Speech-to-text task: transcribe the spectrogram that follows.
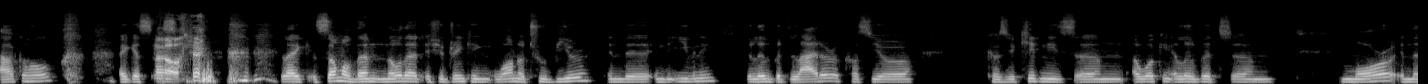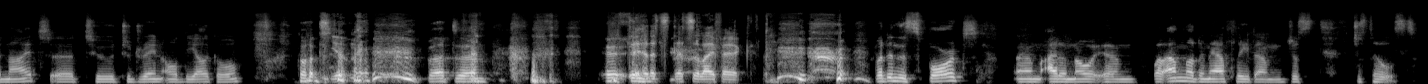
alcohol. I guess. Oh. like some of them know that if you're drinking one or two beer in the in the evening, you're a little bit lighter because your because your kidneys um, are working a little bit um, more in the night uh, to to drain out the alcohol. but but um, yeah, that's that's a life hack. but in the sport, um, I don't know. Um, well, I'm not an athlete. I'm just just a host.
